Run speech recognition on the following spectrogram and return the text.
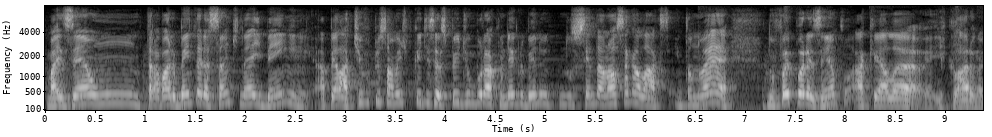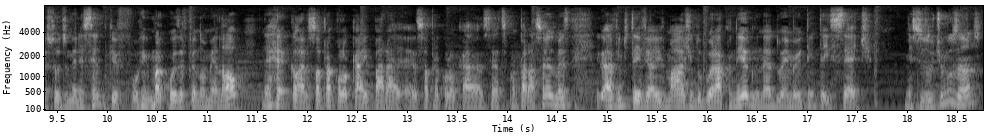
mas é um trabalho bem interessante né, e bem apelativo, principalmente porque diz respeito de um buraco negro bem no, no, centro da nossa galáxia. Então não é, não foi, por exemplo, aquela e claro, não estou desmerecendo porque foi uma coisa fenomenal, né, claro, só para colocar aí para só para colocar certas comparações, mas a gente teve a imagem do buraco negro, né, do M87 nesses últimos anos,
